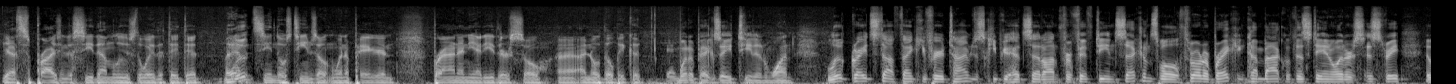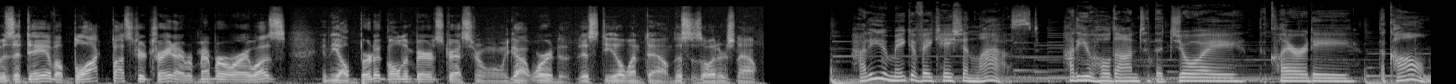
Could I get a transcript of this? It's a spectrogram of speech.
yeah, it's surprising to see them lose the way that they did. I haven't seen those teams out in Winnipeg and Brandon yet either, so uh, I know they'll be good. Winnipeg's 18 and one. Luke, great stuff. Thank you for your time. Just keep your headset on for 15 seconds. We'll throw it a break and come back with this day in Oilers history. It was a day of a blockbuster trade. I remember where I was in the Alberta Golden Bears dressing room when we got word that this deal went down. This is Oilers now. How do you make a vacation last? How do you hold on to the joy, the clarity, the calm?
